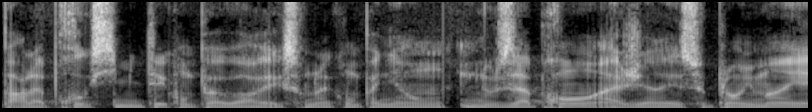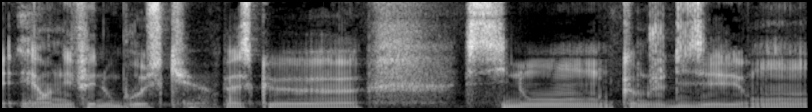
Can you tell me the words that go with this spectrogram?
par la proximité qu'on peut avoir avec son accompagnant, nous apprend à gérer ce plan humain et, et en effet nous brusque parce que euh, sinon, comme comme je disais, on,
